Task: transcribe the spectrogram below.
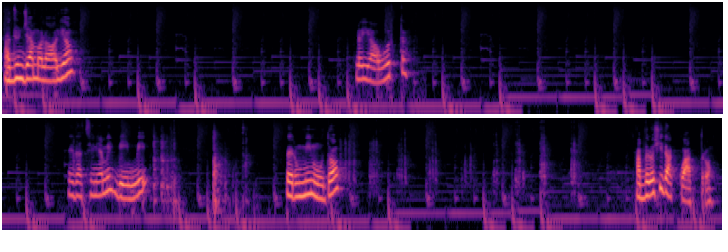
Aggiungiamo l'olio, lo yogurt ed azioniamo il bimbi per un minuto a velocità 4.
